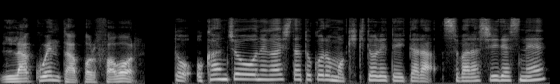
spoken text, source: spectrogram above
La cuenta, por favor. とお感情をお願いしたところも聞き取れていたら素晴らしいですね。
